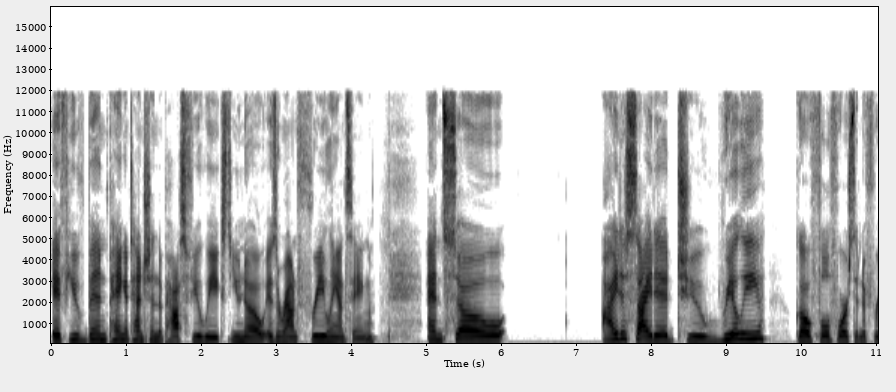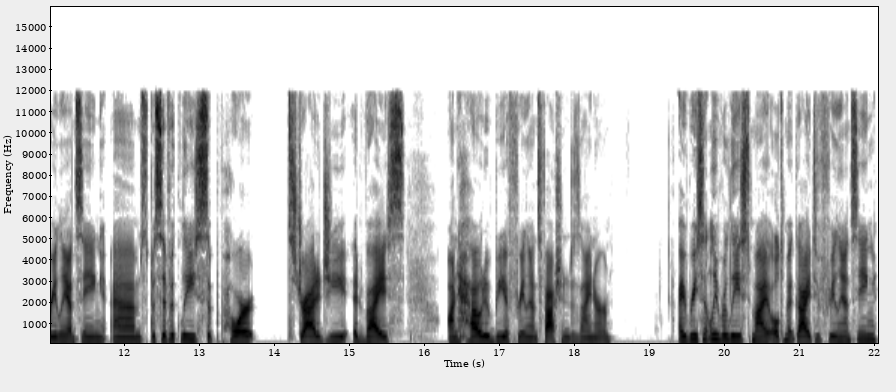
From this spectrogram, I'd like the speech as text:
if you've been paying attention the past few weeks, you know is around freelancing. And so I decided to really go full force into freelancing, um, specifically support, strategy, advice on how to be a freelance fashion designer. I recently released my ultimate guide to freelancing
